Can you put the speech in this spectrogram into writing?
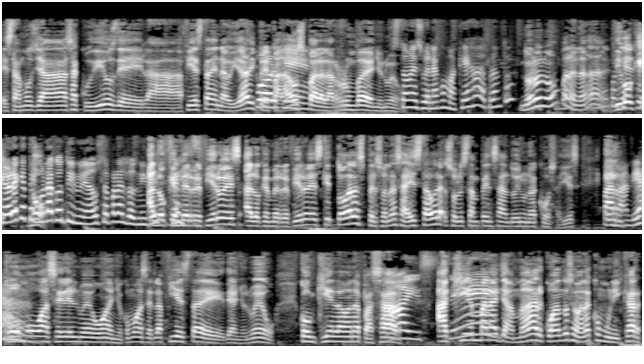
estamos ya sacudidos de la fiesta de Navidad y ¿Por preparados qué? para la rumba de Año Nuevo. ¿Esto me suena como a queja de pronto? No, no, no, para nada. Digo es chévere que tenga no. una continuidad usted para el 2016. A lo que me refiero es, a lo que me refiero es que todas las personas a esta hora solo están pensando en una cosa y es Parrandear. cómo va a ser el nuevo año, cómo va a ser la fiesta de, de año nuevo, con quién la van a pasar, Ay, a sí. quién van a llamar, cuándo se van a comunicar.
